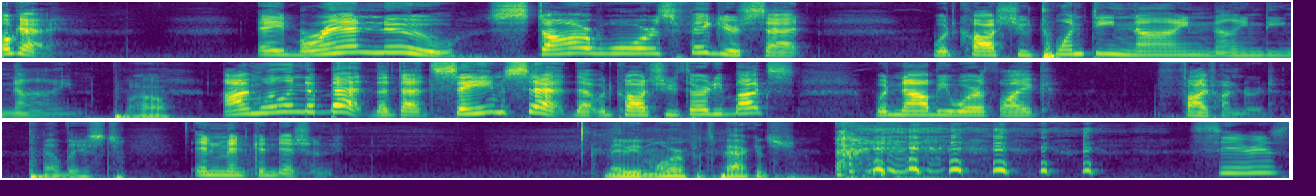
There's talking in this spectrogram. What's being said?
Okay. A brand new Star Wars figure set would cost you twenty nine ninety nine. Wow. I'm willing to bet that that same set that would cost you 30 bucks would now be worth like 500 At least. in mint condition. Maybe more if it's packaged. Seriously?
